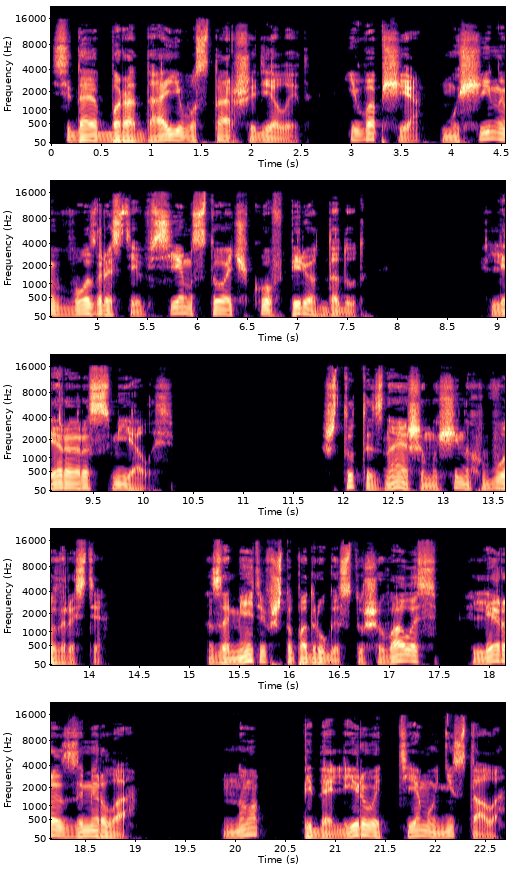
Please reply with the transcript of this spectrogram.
седая борода его старше делает. И вообще, мужчины в возрасте всем сто очков вперед дадут". Лера рассмеялась. Что ты знаешь о мужчинах в возрасте? Заметив, что подруга стушевалась, Лера замерла. Но педалировать тему не стала.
